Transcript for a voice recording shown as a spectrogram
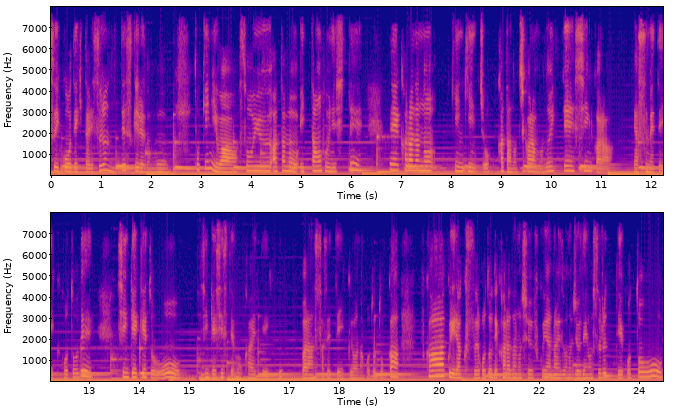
遂行できたりするんですけれども時にはそういう頭を一旦オフにしてで体の筋緊張肩の力も抜いて芯から休めていくことで神経系統を神経システムを変えていくバランスさせていくようなこととか深くリラックスすることで体の修復や内臓の充電をするっていうことを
